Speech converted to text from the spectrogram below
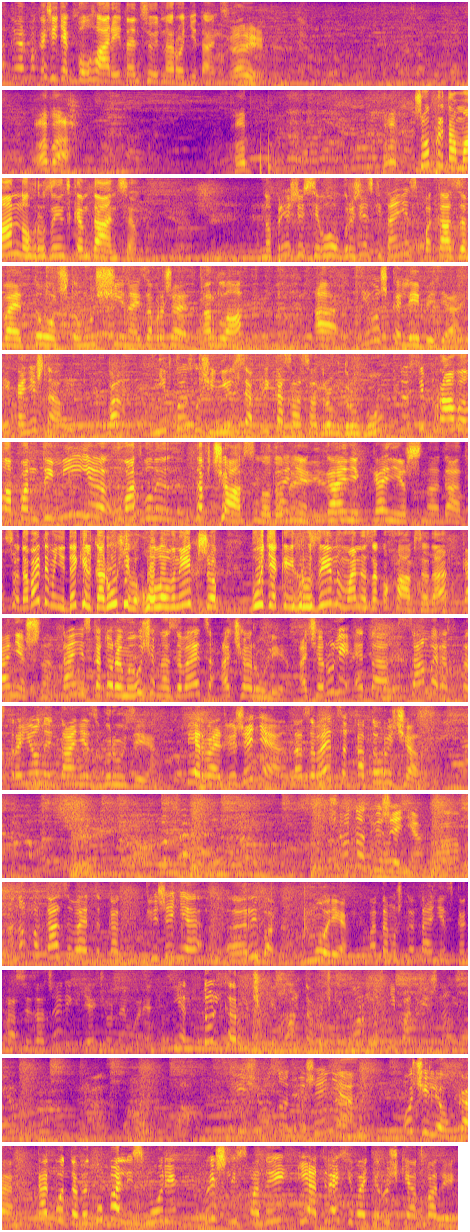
А тепер покажіть, як в Болгарії танцюють народні танці. Болгари. Опа! Хоп! Хоп! Що притаманно грузинським танцям? Но прежде всего грузинский танец показывает то, что мужчина изображает орла, а девушка лебедя. И, конечно, вам ни в коем случае нельзя прикасаться друг к другу. Всі правила пандемії у вас були завчасно до неї. Коне- коне- Конечно, да. Ну що, давайте мені декілька рухів головних, щоб будь-який грузин у мене закохався, так? Конечно. Танец, который мы учим, называется ачарули. Ачарули – это самый распространенный танец в Грузии. Первое движение называется «Который час?». Еще одно движение. а, Оно показывает как движение э, рыбок в море, потому что танец как раз из Аджари, где Черное море. Нет, только ручки, только ручки. Корпус неподвижно. И еще одно движение, очень легкое. Как будто вы купались в море, вышли с воды и отряхиваете ручки от воды.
